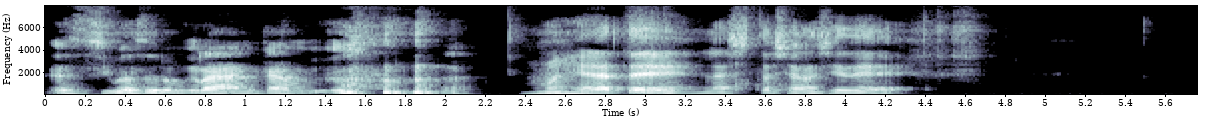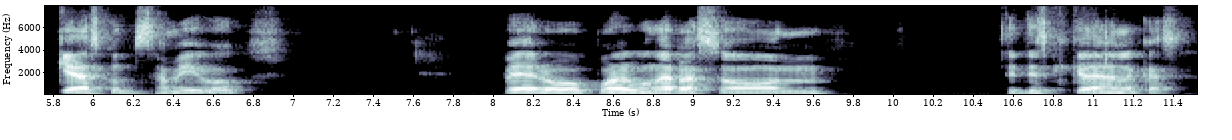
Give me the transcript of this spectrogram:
Ese sí va a ser un gran cambio. Imagínate la situación así de. Quedas con tus amigos, pero por alguna razón te tienes que quedar en la casa.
